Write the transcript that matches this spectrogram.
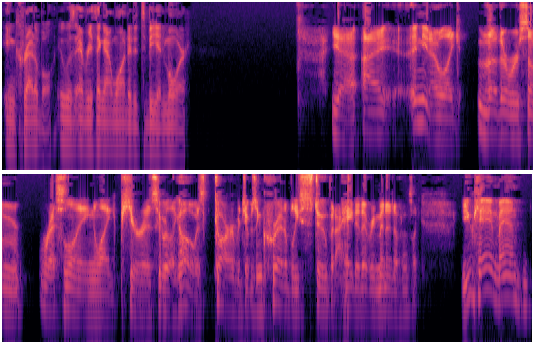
incredible. It was everything I wanted it to be and more. Yeah, I and you know like the, there were some wrestling like purists who were like, "Oh, it was garbage. It was incredibly stupid. I hated every minute of it." I was like, "You can, man.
